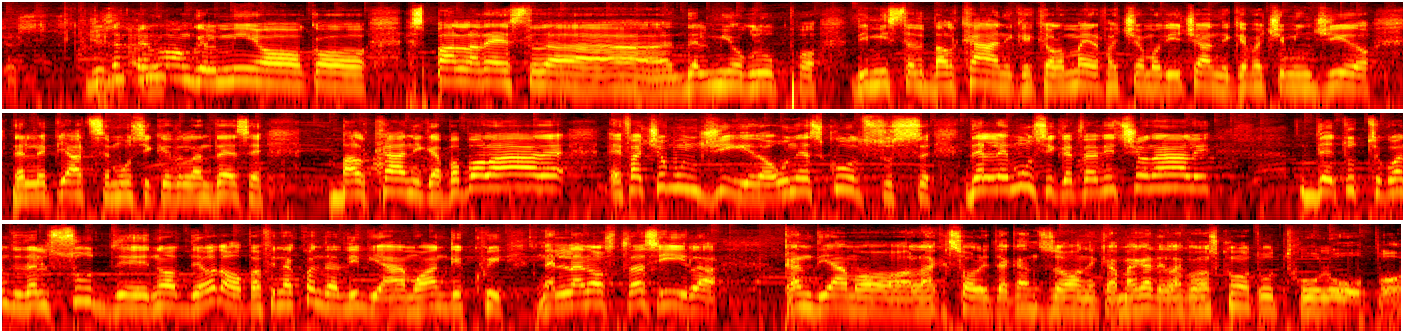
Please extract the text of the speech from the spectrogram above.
giusto? Giuseppe Longo è il mio co- spalla destra del mio gruppo di Mister Balcani che ormai facciamo dieci anni che facciamo in giro nelle piazze musica irlandese balcanica popolare e facciamo un giro, un excursus delle musiche tradizionali di tutte quante del sud e nord Europa fino a quando arriviamo anche qui nella nostra sila cantiamo la solita canzone che magari la conoscono tutti, Un lupo.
